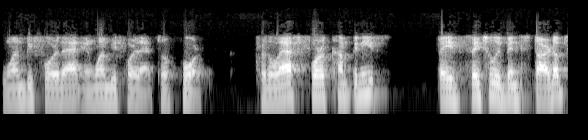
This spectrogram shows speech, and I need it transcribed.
one before that, and one before that, so four. For the last four companies, they've essentially been startups,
